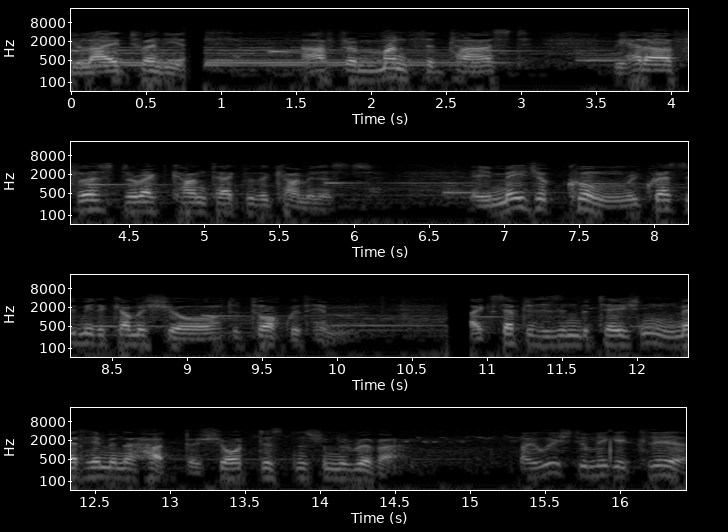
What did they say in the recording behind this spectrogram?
July 20th. After a month had passed, we had our first direct contact with the communists. A Major Kung requested me to come ashore to talk with him. I accepted his invitation and met him in a hut a short distance from the river. I wish to make it clear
